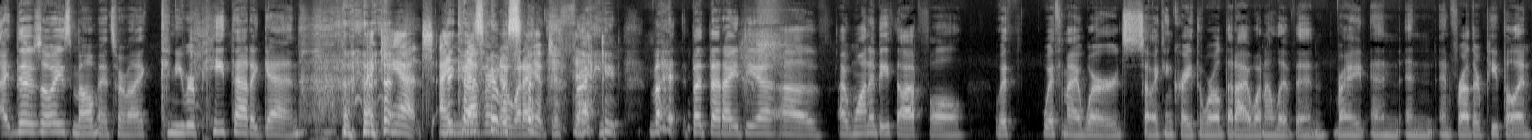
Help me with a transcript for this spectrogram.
I, there's always moments where I'm like, can you repeat that again? I can't. I never know what I have just said. Right. But but that idea of I want to be thoughtful with with my words so I can create the world that I want to live in, right? And and and for other people. And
